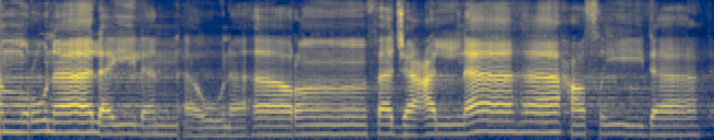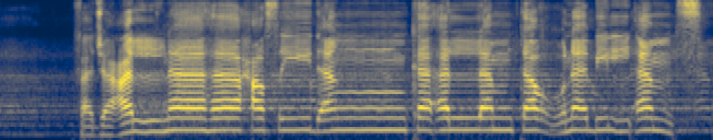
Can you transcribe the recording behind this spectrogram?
أمرنا ليلا أو نهارا فجعلناها حصيدا فجعلناها حصيدا كأن لم تغن بالأمس.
